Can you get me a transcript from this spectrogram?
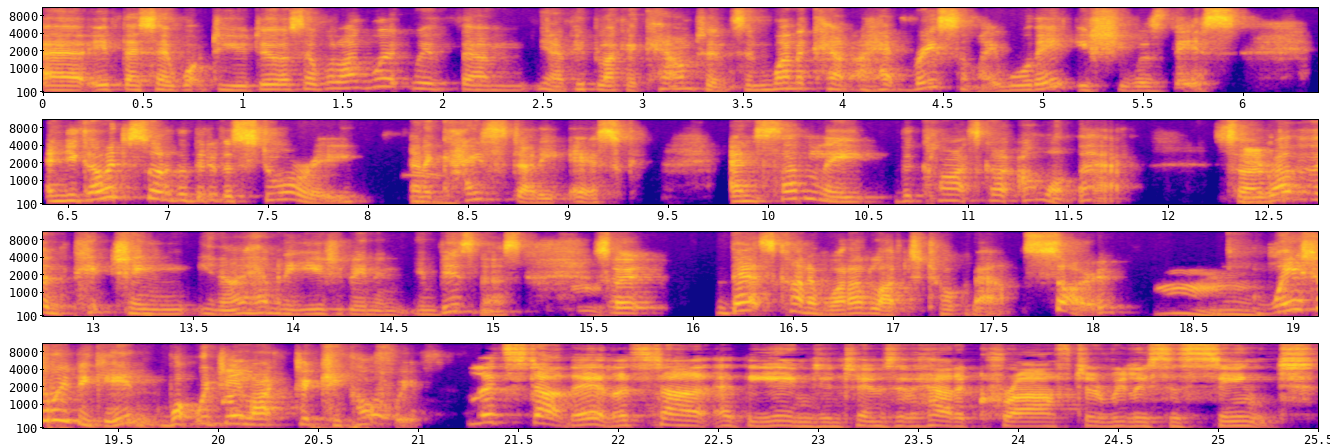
Uh, if they say, "What do you do?" I say, "Well, I work with um, you know people like accountants." And one account I had recently, well, their issue was this, and you go into sort of a bit of a story and a case study esque, and suddenly the clients go, "I want that." So Yeah. rather than pitching, you know, how many years you've been in, in business, Mm. so that's kind of what I'd like to talk about. So Mm. where should we begin? What would you like to kick off with? Let's start there. Let's start at the end in terms of how to craft a really succinct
